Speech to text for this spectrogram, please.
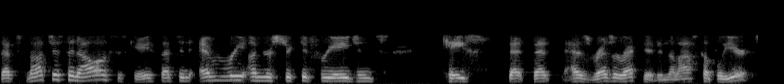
that's not just in Alex's case. That's in every unrestricted free agent's case that, that has resurrected in the last couple of years.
